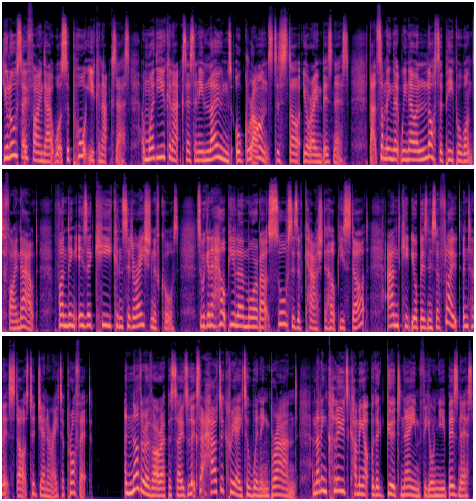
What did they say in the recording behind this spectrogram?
You'll also find out what support you can access and whether you can access any loans or grants to start your own business. That's something that we know a lot of people want to find out. Funding is a key consideration, of course. So, we're going to help you learn more about sources of cash to help you start and keep your business afloat until it starts to generate a profit. Another of our episodes looks at how to create a winning brand, and that includes coming up with a good name for your new business.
